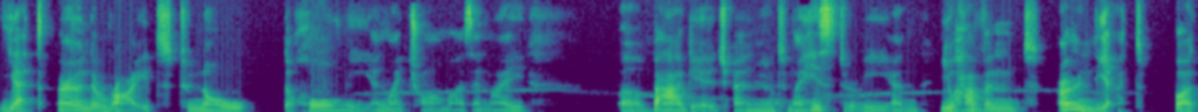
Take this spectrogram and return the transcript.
yet earned the right to know the whole me and my traumas and my uh, baggage and my history, and you haven't earned yet. But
